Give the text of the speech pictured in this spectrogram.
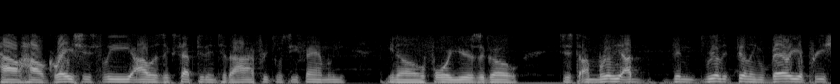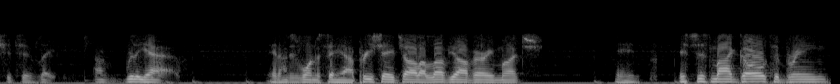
how how graciously I was accepted into the high frequency family. You know, four years ago. Just I'm really I've been really feeling very appreciative lately. I really have. And I just want to say I appreciate y'all. I love y'all very much. And it's just my goal to bring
